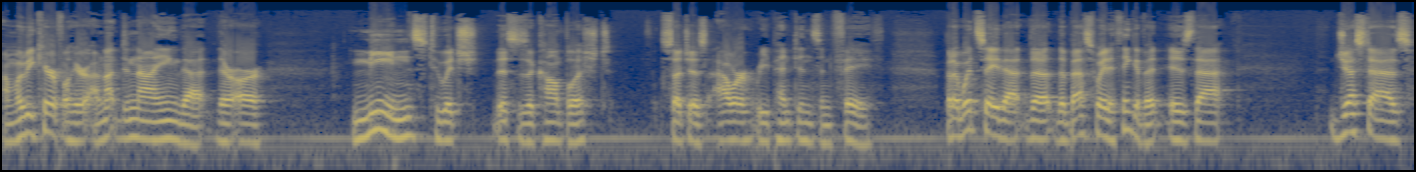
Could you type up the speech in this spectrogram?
I'm going to be careful here. I'm not denying that there are means to which this is accomplished, such as our repentance and faith. But I would say that the, the best way to think of it is that just as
